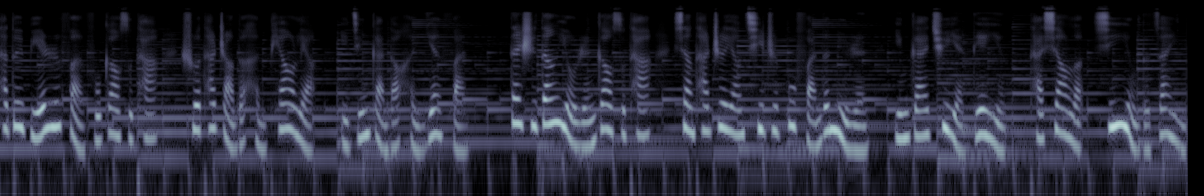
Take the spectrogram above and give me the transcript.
她对别人反复告诉她说她长得很漂亮，已经感到很厌烦。但是当有人告诉她，像她这样气质不凡的女人应该去演电影，她笑了。新颖的赞语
